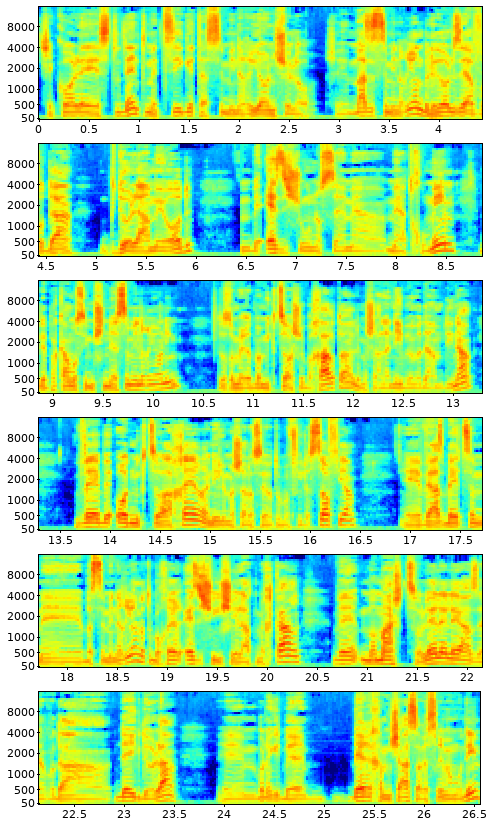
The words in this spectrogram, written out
שכל אה, סטודנט מציג את הסמינריון שלו. מה זה סמינריון? בגדול זה עבודה גדולה מאוד, באיזשהו נושא מה, מהתחומים. בפק"ם עושים שני סמינריונים, זאת אומרת במקצוע שבחרת, למשל אני במדע המדינה, ובעוד מקצוע אחר, אני למשל עושה אותו בפילוסופיה. אה, ואז בעצם בסמינריון אתה בוחר איזושהי שאלת מחקר, וממש צולל אליה, זו עבודה די גדולה. בוא נגיד בערך 15-20 עמודים.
